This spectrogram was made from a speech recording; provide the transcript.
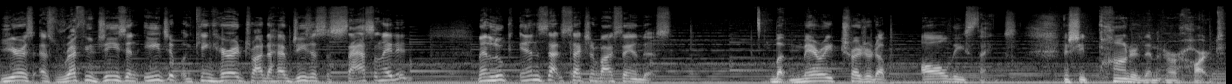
years as refugees in Egypt when King Herod tried to have Jesus assassinated. Man, Luke ends that section by saying this But Mary treasured up all these things, and she pondered them in her heart.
